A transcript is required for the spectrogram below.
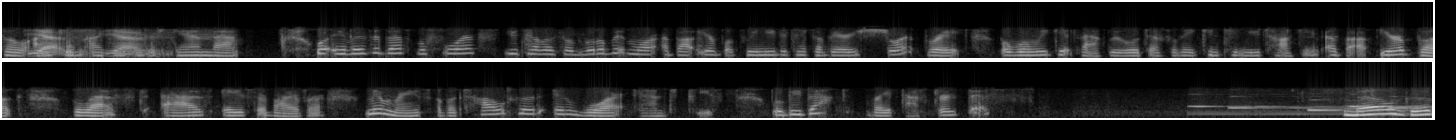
So yes, I can I can yes. understand that. Well, Elizabeth, before you tell us a little bit more about your book, we need to take a very short break. But when we get back, we will definitely continue talking about your book, Blessed as a Survivor Memories of a Childhood in War and Peace. We'll be back right after this. Smell Good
